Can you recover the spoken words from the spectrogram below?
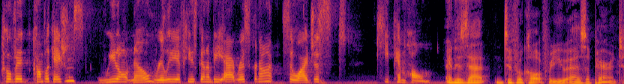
COVID complications. We don't know really if he's going to be at risk or not. So I just keep him home. And is that difficult for you as a parent?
